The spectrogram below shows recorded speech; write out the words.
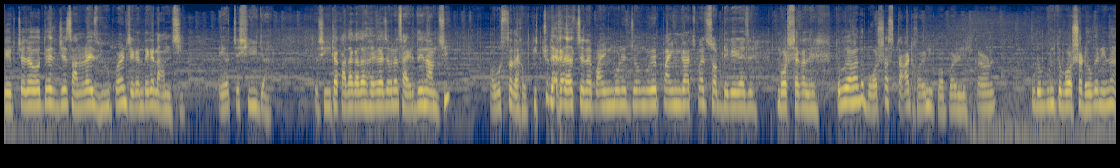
লেপচা জগতের যে সানরাইজ ভিউ পয়েন্ট সেখান থেকে নামছি। এই হচ্ছে সিঁড়িটা। তো সিঁড়িটা কাদা কাদা হয়ে গেছে বলে সাইড দিয়ে নামছি। অবস্থা দেখো, কিচ্ছু দেখা যাচ্ছে না। পাইন বনের জঙ্গলে পাইন গাছ ফাছ সব ডেকে গেছে। বর্ষাকালে। তবু এখন তো বর্ষা স্টার্ট হয়নি প্রপারলি কারণ পুরোপুরি তো বর্ষা ঢোকেনি না।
